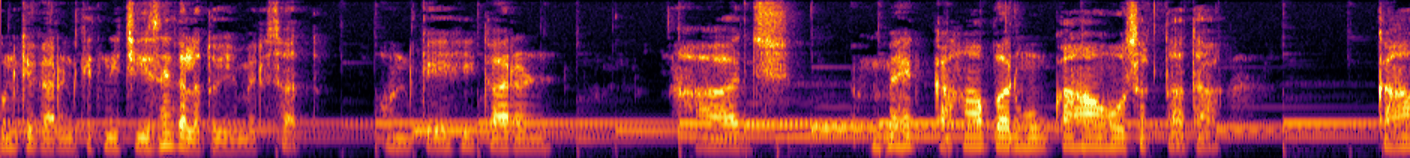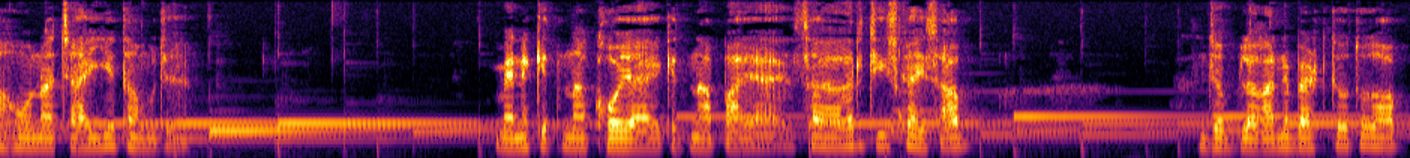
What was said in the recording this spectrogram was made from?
उनके कारण कितनी चीज़ें गलत हुई है मेरे साथ। उनके ही कारण आज मैं कहाँ पर हूँ, कहाँ हो सकता था, कहाँ होना चाहिए था मुझे? मैंने कितना खोया है, कितना पाया है हर चीज़ का हिसाब जब लगाने बैठते हो तो आप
